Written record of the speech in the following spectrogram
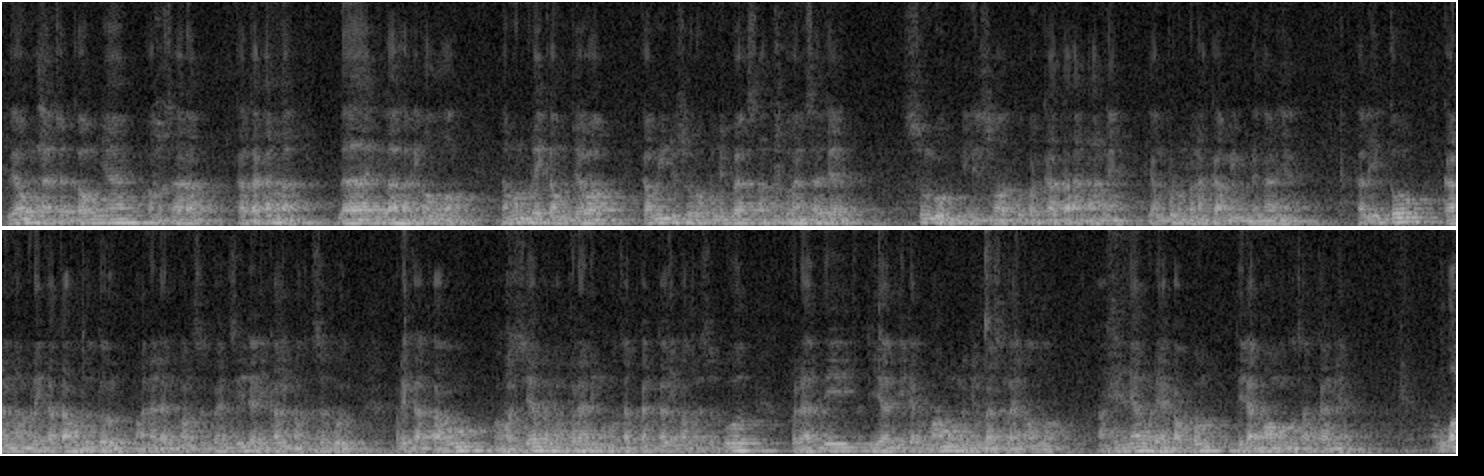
Beliau mengajak kaumnya bangsa Arab, katakanlah La ilaha illallah. Namun mereka menjawab, kami disuruh menyembah satu Tuhan saja. Sungguh ini suatu perkataan aneh yang belum pernah kami mendengarnya. Hal itu karena mereka tahu betul makna dan konsekuensi dari kalimat tersebut. Mereka tahu bahwa siapa yang berani mengucapkan kalimat tersebut berarti dia tidak mau menyembah selain Allah. Akhirnya mereka pun tidak mau mengucapkannya. Allah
